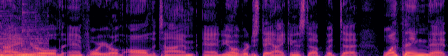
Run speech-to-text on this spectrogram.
nine year old and four year old all the time and you know we're just day hiking and stuff but uh, one thing that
